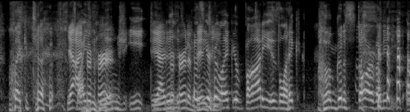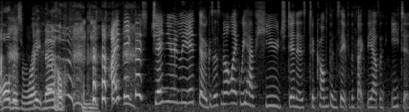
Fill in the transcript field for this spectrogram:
like to Yeah, that's I why you prefer- binge eat, dude. Yeah, I It's prefer to because binge you're eat. like your body is like I'm gonna starve. I need to eat all this right now. Mhm. I think that's genuinely it though, because it's not like we have huge dinners to compensate for the fact that he hasn't eaten.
